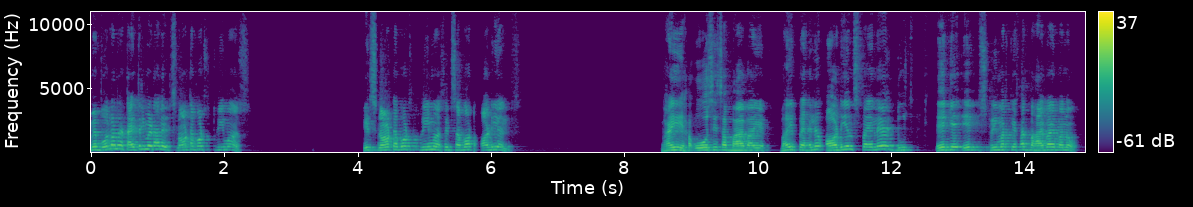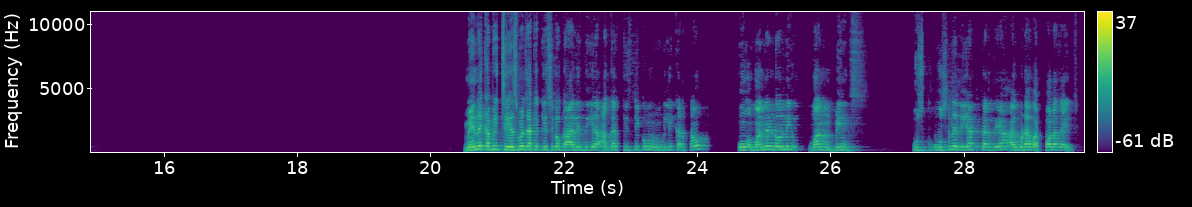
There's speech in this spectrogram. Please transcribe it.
मैं बोला ना टाइटल में डाले it's not about streamers it's not about streamers it's about audience भाई, वो सी सब भाई भाई है। भाई, पहले ऑडियंस पहले एक एक स्ट्रीमर के साथ भाई भाई बनो। मैंने कभी चेज में जाके किसी को गाली दिया अगर किसी को मैं उंगली करता हूँ वन एंड ओनली वन बिंग्स उस, उसने रिएक्ट कर दिया आई वुड हैव अपोलोजाइज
